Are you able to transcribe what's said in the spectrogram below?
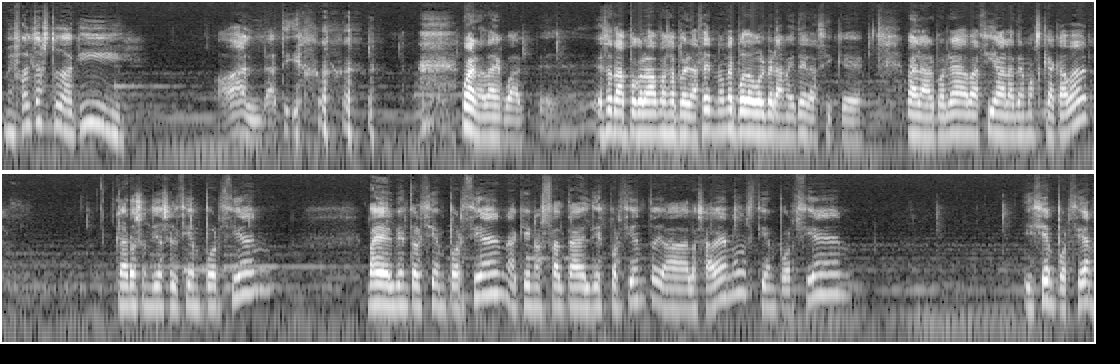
Me falta esto de aquí. ¡Hala, tío! bueno, da igual. Eh, eso tampoco lo vamos a poder hacer. No me puedo volver a meter, así que... Vale, la arboleda vacía la tenemos que acabar. Claro, son Dios el 100%. Vaya el viento el 100%. Aquí nos falta el 10%, ya lo sabemos. 100%. Y 100%.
